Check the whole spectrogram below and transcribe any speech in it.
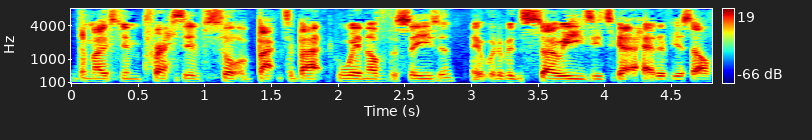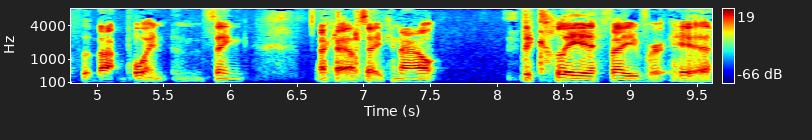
the most impressive sort of back to back win of the season. It would have been so easy to get ahead of yourself at that point and think, okay, I've taken out the clear favourite here.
